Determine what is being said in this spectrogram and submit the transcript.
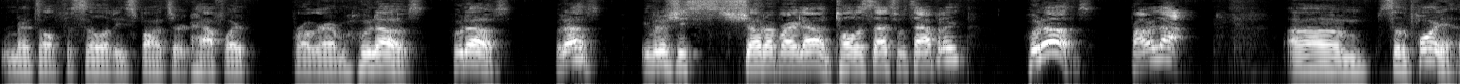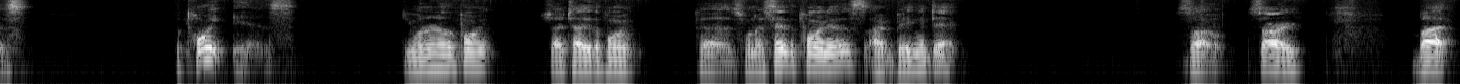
mental facility sponsored halfway program. Who knows? Who knows? Who knows? Even if she showed up right now and told us that's what's happening, who knows? Probably not. Um, so the point is, the point is, do you want to know the point? Should I tell you the point? Because when I say the point is, I'm being a dick. So, sorry. But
